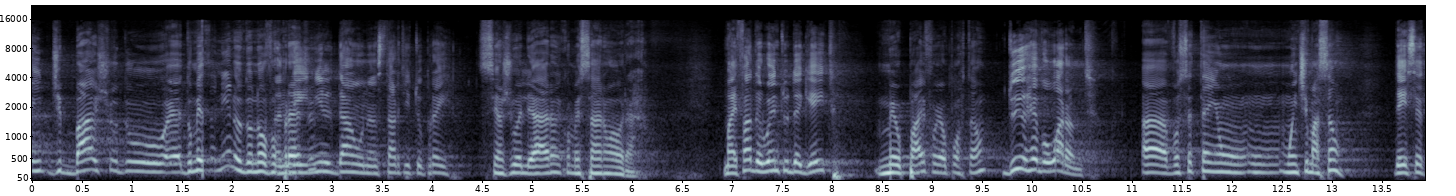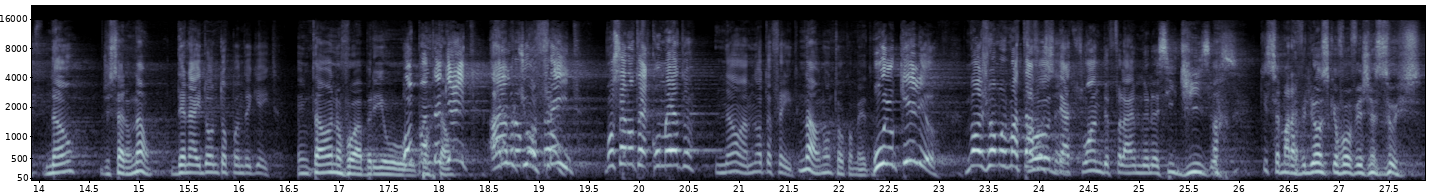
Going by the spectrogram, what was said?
em- debaixo do, eh, do mezanino do novo and they prédio. kneeled down and started to pray. Se ajoelharam e começaram a orar. My father went to the gate. Meu pai foi ao portão. Do you have a warrant? Ah, você tem um- um- uma intimação? They said, No. Disseram não. Then I don't open the gate. Então eu não vou abrir o Open the portão. gate. Abra Aren't o you afraid? Você não está com medo? No, I'm not afraid. Não, não estou com medo. Will kill you? Nós vamos matar Oh, você. that's wonderful. I'm going to see Jesus. Que isso é maravilhoso que eu vou ver Jesus.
